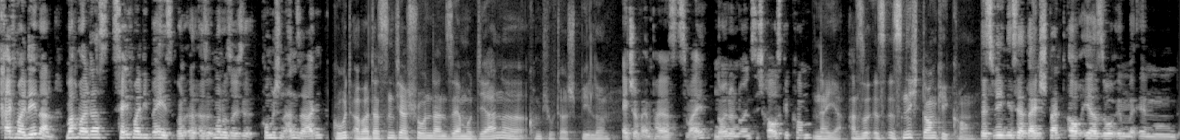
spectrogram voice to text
Greif mal den an, mach mal das, save mal die Base. Und, äh, also immer nur solche komischen Ansagen. Gut, aber das sind ja schon dann sehr moderne Computerspiele. Age of Empires 2, 99 rausgekommen. Naja, also es ist nicht Donkey Kong. Deswegen ist ja dein Stand auch eher so im, in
